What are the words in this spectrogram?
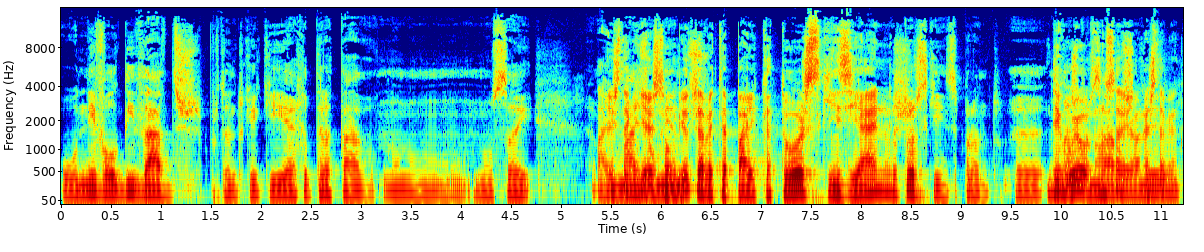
o nível de idades, portanto, que aqui é retratado. Não, não, não sei. Ah, Mais aqui é, são miúdos, deve ter pai 14, 15 anos. 14, 15, pronto. Uh, Digo eu, não sei, honestamente.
